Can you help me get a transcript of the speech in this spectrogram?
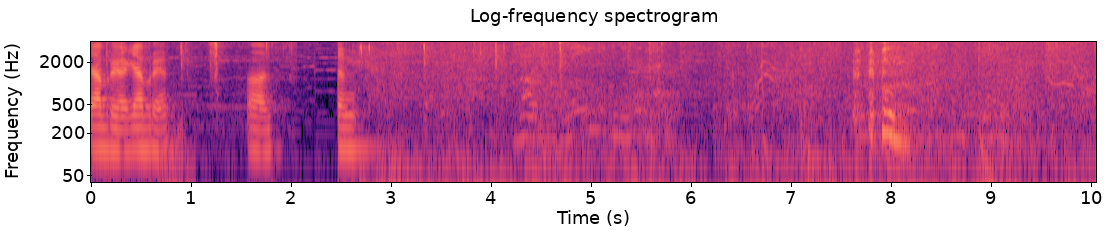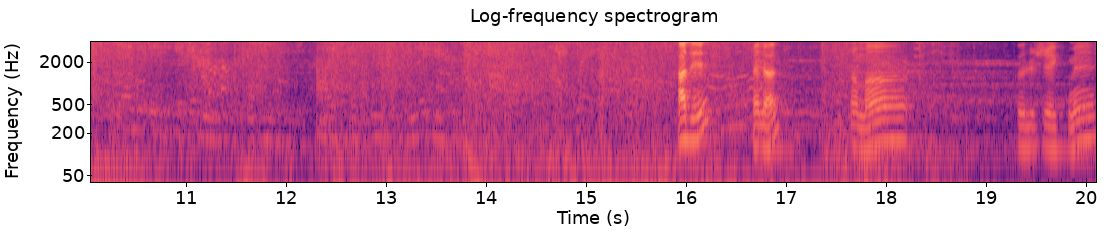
Gel buraya gel buraya. Abi s**eyim. Hadi. Helal. Ama ölecek mi?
